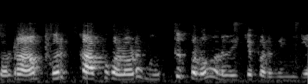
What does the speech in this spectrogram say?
சொல்றான் பொற்காப்புகளோட முத்துக்களும் அனுபவிக்கப்படுவீங்க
